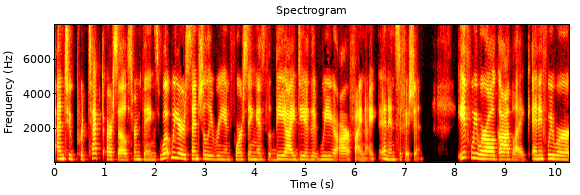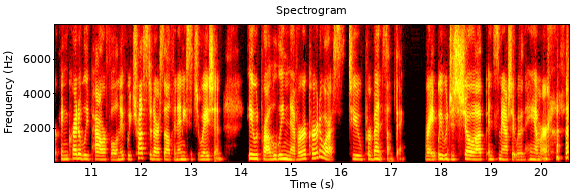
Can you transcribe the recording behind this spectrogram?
and to protect ourselves from things, what we are essentially reinforcing is the, the idea that we are finite and insufficient if we were all godlike and if we were incredibly powerful and if we trusted ourselves in any situation, it would probably never occur to us to prevent something, right? We would just show up and smash it with a hammer.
